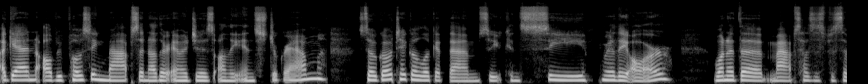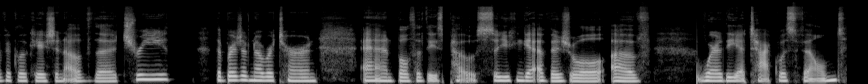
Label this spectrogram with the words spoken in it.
Again, I'll be posting maps and other images on the Instagram. So go take a look at them so you can see where they are. One of the maps has a specific location of the tree, the bridge of no return, and both of these posts. So you can get a visual of where the attack was filmed.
